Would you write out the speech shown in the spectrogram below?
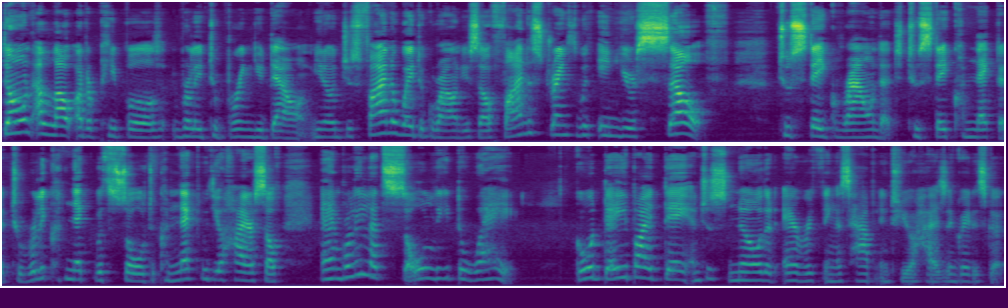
don't allow other people really to bring you down. You know, just find a way to ground yourself, find the strength within yourself to stay grounded, to stay connected, to really connect with soul, to connect with your higher self, and really let soul lead the way. Go day by day and just know that everything is happening to your highest and greatest good.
